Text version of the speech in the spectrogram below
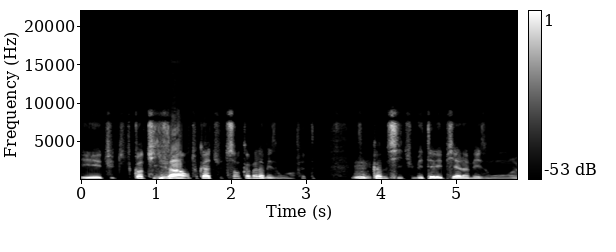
et, et tu, quand tu y vas, en tout cas, tu te sens comme à la maison en fait. C'est mmh. comme si tu mettais les pieds à la maison.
